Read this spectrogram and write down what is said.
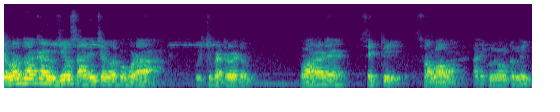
చివరిదాకా విజయం సాధించే వరకు కూడా విడిచిపెట్టవేడు పోరాడే శక్తి స్వభావం అధికంగా ఉంటుంది.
